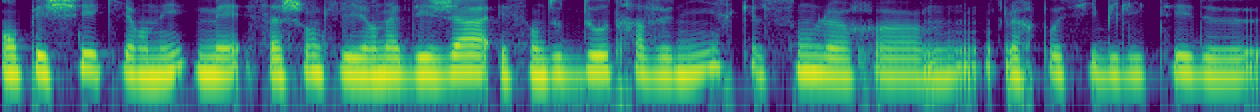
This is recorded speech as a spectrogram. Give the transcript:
empêcher qu'il y en ait, mais sachant qu'il y en a déjà et sans doute d'autres à venir, quelles sont leurs, euh, leurs possibilités de,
